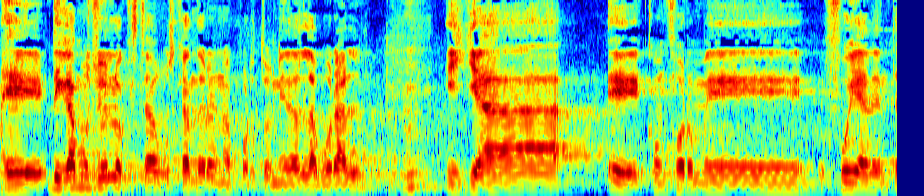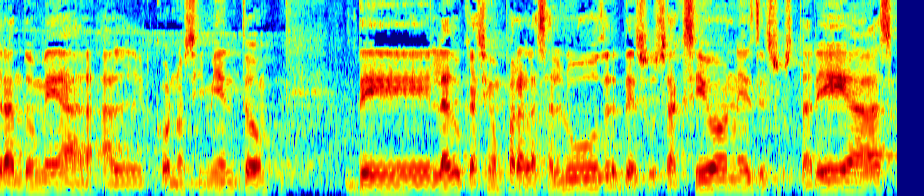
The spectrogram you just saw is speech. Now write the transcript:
eh, digamos yo lo que estaba buscando era una oportunidad laboral y ya eh, conforme fui adentrándome al conocimiento de la educación para la salud, de sus acciones, de sus tareas,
